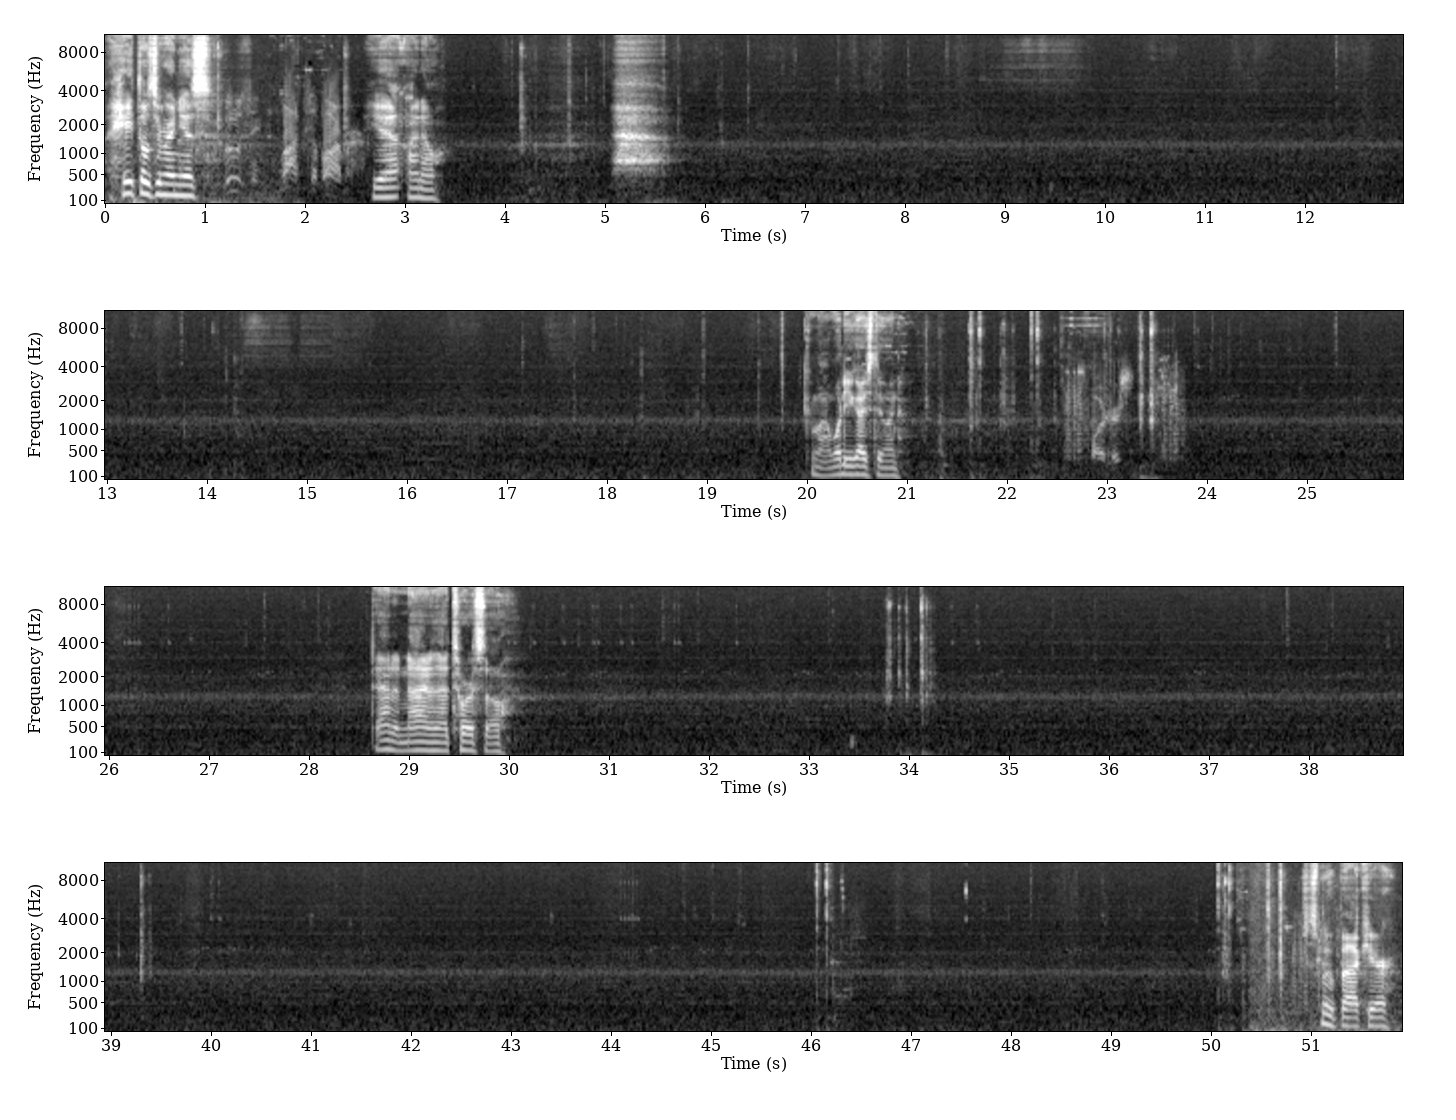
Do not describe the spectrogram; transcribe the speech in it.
I hate those Arenias. Losing lots of armor. Yeah, I know. Come on, what are you guys doing? Orders. Down to nine on that torso. Let's move back here.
